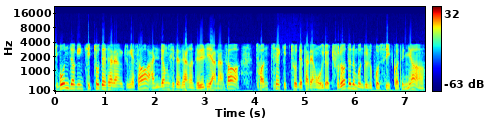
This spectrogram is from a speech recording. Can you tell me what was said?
기본적인 기초 대사량 중에서 안정시 대사량은 늘지 않아서 전체 기초 대사량 오히려 줄어드는 분들도 볼 수 있거든요.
